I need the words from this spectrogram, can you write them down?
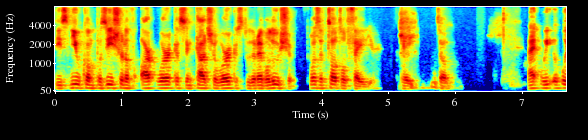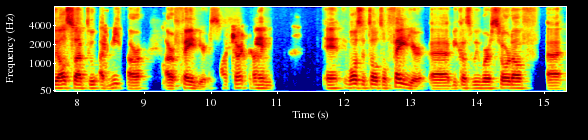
this new composition of art workers and culture workers to the revolution. It was a total failure. Okay, so I, we we also have to admit our our failures, and, and it was a total failure uh, because we were sort of uh,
